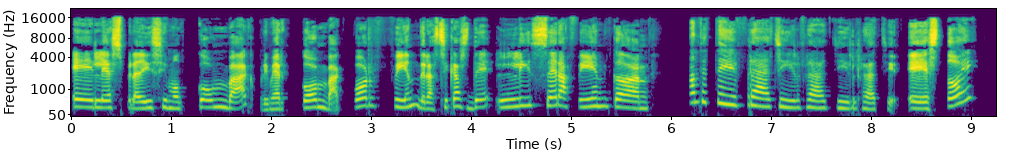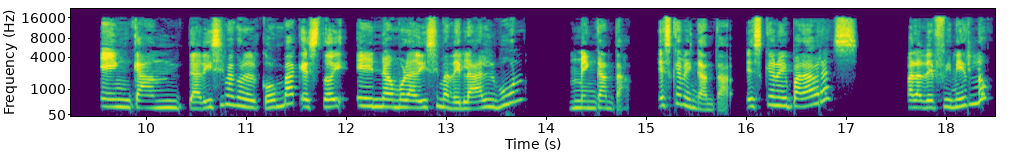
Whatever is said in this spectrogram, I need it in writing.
el esperadísimo comeback, primer comeback por fin de las chicas de Lee Serafin con Ante frágil, frágil, frágil. Estoy encantadísima con el comeback, estoy enamoradísima del álbum. Me encanta, es que me encanta, es que no hay palabras para definirlo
